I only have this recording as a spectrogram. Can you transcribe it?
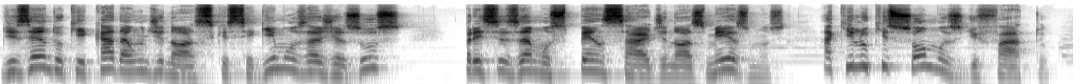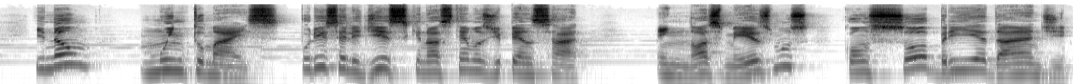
dizendo que cada um de nós que seguimos a Jesus precisamos pensar de nós mesmos aquilo que somos de fato e não muito mais. Por isso ele diz que nós temos de pensar em nós mesmos com sobriedade,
